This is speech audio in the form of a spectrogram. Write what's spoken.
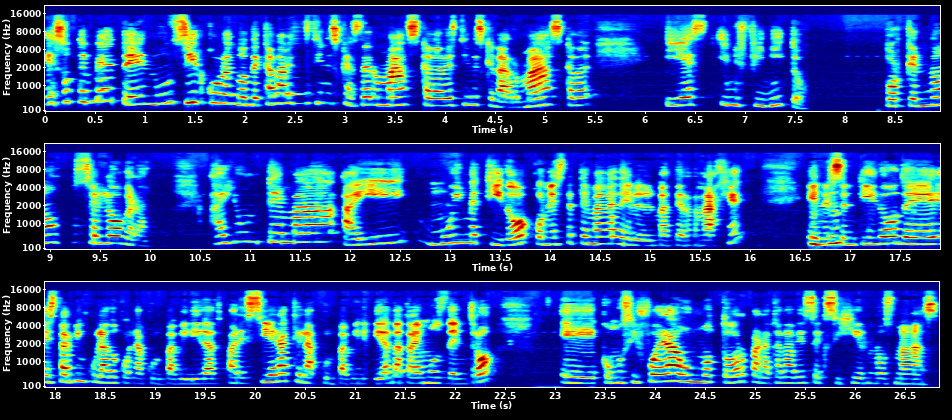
eso te mete en un círculo en donde cada vez tienes que hacer más, cada vez tienes que dar más, cada y es infinito, porque no se logra. Hay un tema ahí muy metido con este tema del maternaje, en el sentido de estar vinculado con la culpabilidad. Pareciera que la culpabilidad la traemos dentro eh, como si fuera un motor para cada vez exigirnos más.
